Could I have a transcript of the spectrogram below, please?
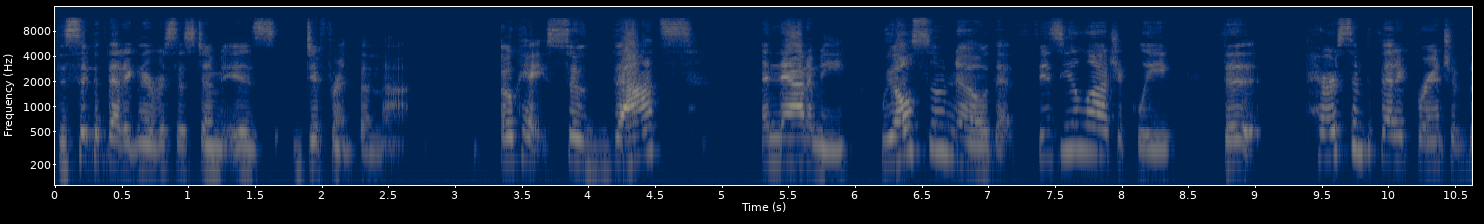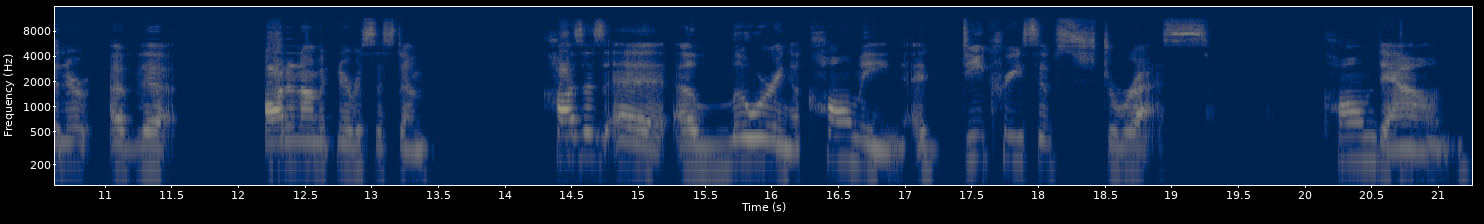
The sympathetic nervous system is different than that. Okay, so that's anatomy. We also know that physiologically, the parasympathetic branch of the, of the autonomic nervous system causes a, a lowering, a calming, a decrease of stress. Calm down.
